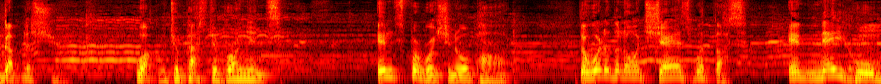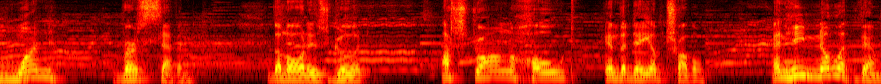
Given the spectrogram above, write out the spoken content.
God bless you. Welcome to Pastor Bryant's Inspirational Pod. The word of the Lord shares with us in Nahum 1, verse 7. The Lord is good, a stronghold in the day of trouble, and he knoweth them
